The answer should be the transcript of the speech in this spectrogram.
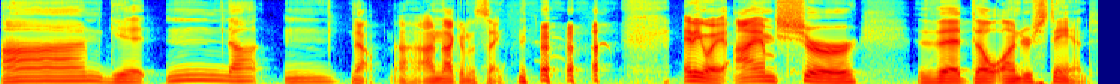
I'm getting nothing. No, uh, I'm not going to sing. anyway, I am sure that they'll understand.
